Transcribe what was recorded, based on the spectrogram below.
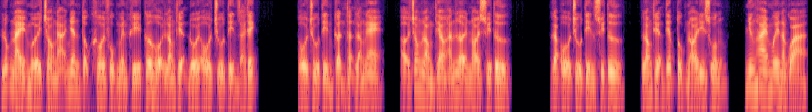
lúc này mới cho ngã nhân tộc khôi phục nguyên khí cơ hội long thiện đối ổ chủ tìm giải thích. Ổ chủ tìm cẩn thận lắng nghe, ở trong lòng theo hắn lời nói suy tư. Gặp ổ chủ tìm suy tư, long thiện tiếp tục nói đi xuống, nhưng hai mươi năm qua,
